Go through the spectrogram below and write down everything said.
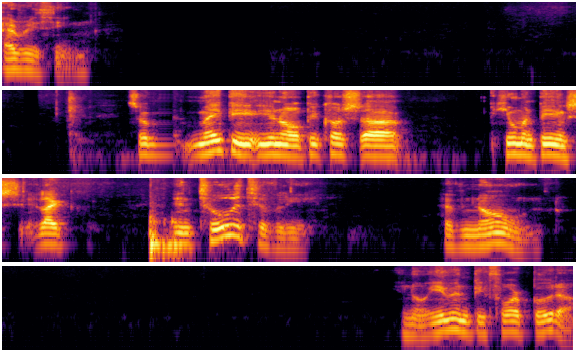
everything. So maybe, you know, because uh, human beings like intuitively have known, you know, even before Buddha.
